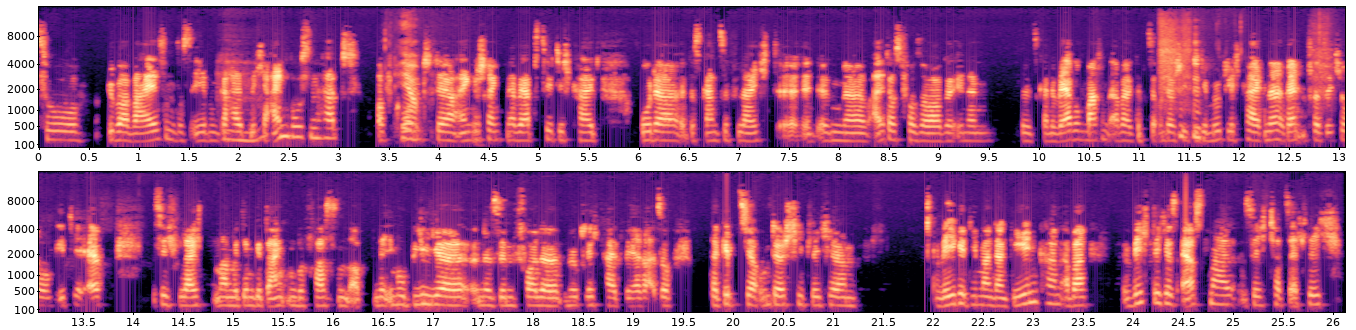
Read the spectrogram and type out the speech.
zu überweisen, das eben gehaltliche mhm. Einbußen hat aufgrund ja. der eingeschränkten Erwerbstätigkeit oder das Ganze vielleicht äh, in irgendeine Altersvorsorge in einen ich will jetzt keine Werbung machen, aber gibt es ja unterschiedliche Möglichkeiten, ne? Rentenversicherung, ETF, sich vielleicht mal mit dem Gedanken befassen, ob eine Immobilie eine sinnvolle Möglichkeit wäre. Also da gibt es ja unterschiedliche Wege, die man dann gehen kann. Aber wichtig ist erstmal, sich tatsächlich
